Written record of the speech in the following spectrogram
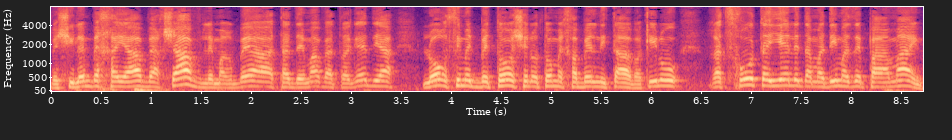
ושילם בחייו, ועכשיו, למרבה התדהמה והטרגדיה, לא הורסים את ביתו של אותו מחבל נתעב. כאילו, רצחו את הילד המדהים הזה פעמיים.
